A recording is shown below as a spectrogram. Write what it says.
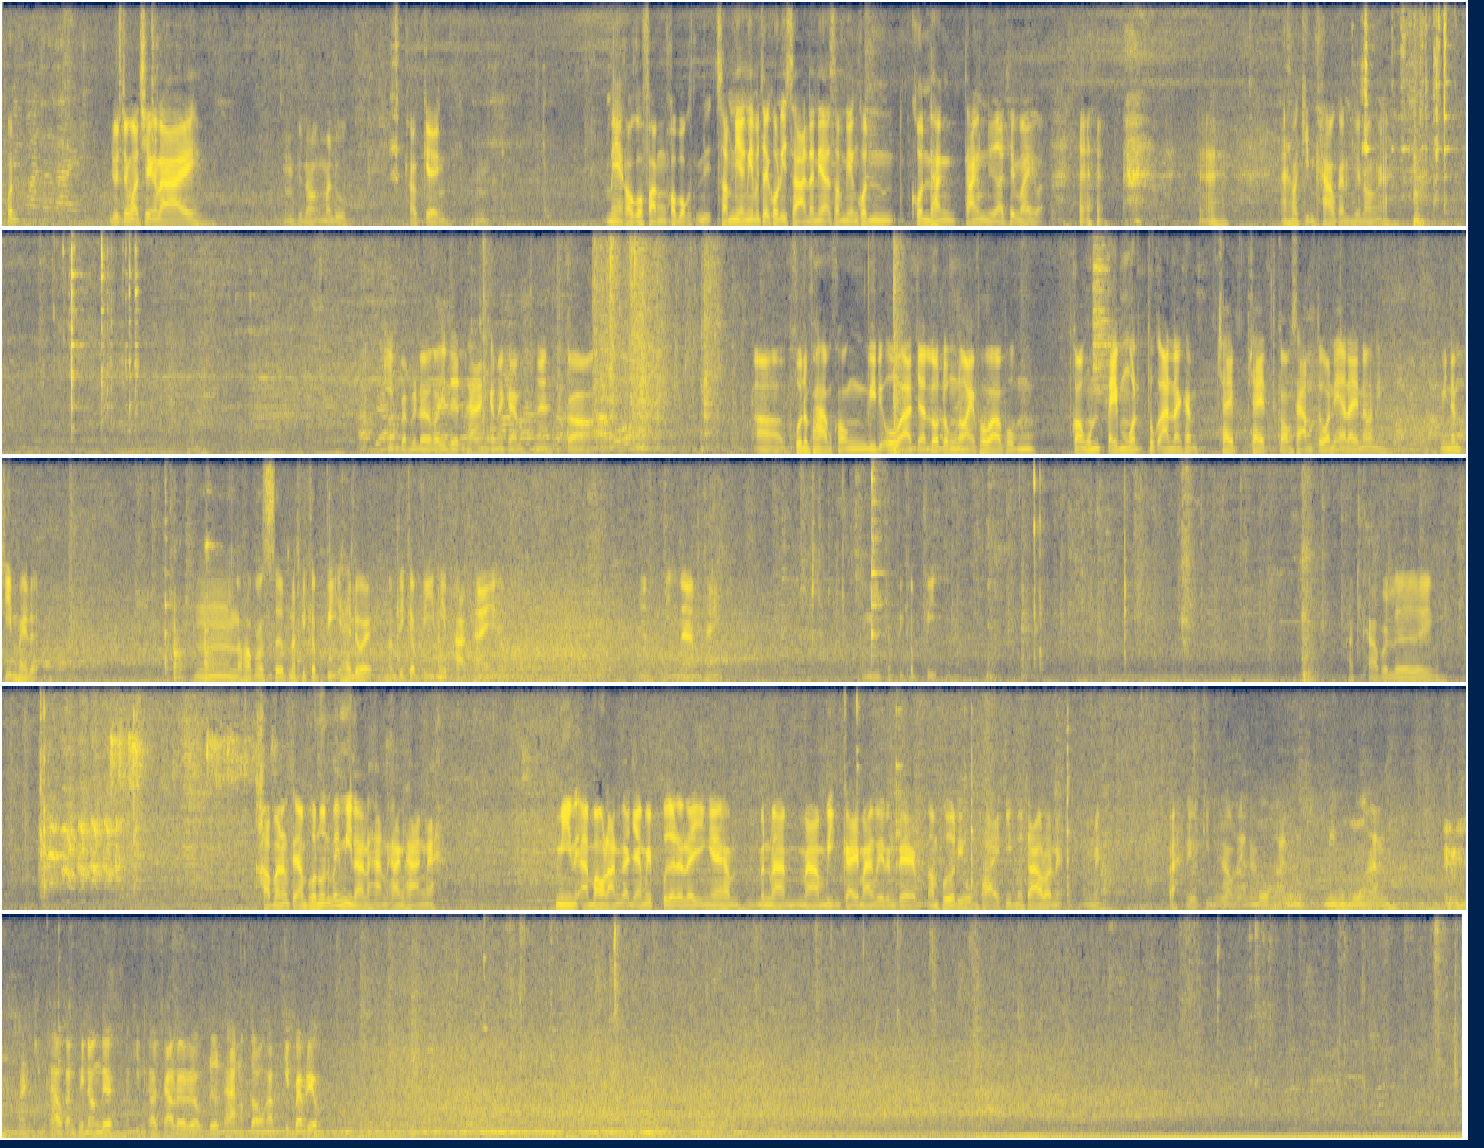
คน จังหวัดอะไรอยู่จังหวัดเชียงราย พี่น้องมาดูข้าวแกงอืมแม่เขาก็ฟังเขาบอกนี่สำเนียงนี้ไม่ใช่คนอีสานนะเนี่ยสำเนียงคนคนทางทางเหนือใช่ไหมวะอะอะมากินข้าวกันพี่น้องอะกินไปเป็นเราก็จะเดินทางกันนะครับนะก็ครับผมอ่าคุณภาพของวิดีโออาจจะลดลงหน่อยเพราะว่าผมกล้องผมเต็มหมดทุกอันนะครับ ใช้ใช้กล้องสามตัวนี่อะไรเนาะนี่มีน้ำจิ้มให้ด้วย อืมแล้วเขาก็เสิร์ฟน้ำพริกกะปิให้ด้วย น้ำพริกกะปิมีผักให้ครับนี่มีน้ำให้มีน้ำพริกกะปิผัดข้าวไปเลยขับมาตั้งแต่อำเภอนู้นไม่มีร้านอาหารข้างทางนะมีบางร้านก็ยังไม่เปิดอะไรอย่างเงี้ยครับ มันมามาวิ่งไกลมากเลยตั้งแต่อำเภอที่ผมถ่ายคลิปเมื่อเช้าเราเนี่ยไปเดี๋ยวกินข้าวเลยหมูหันมีหมูหัน มากินข้าวกันพี่น้องเด้อมากินข้าวเช้าแล้วเราเดินทางกันต่อครับกินแป๊บเดียว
